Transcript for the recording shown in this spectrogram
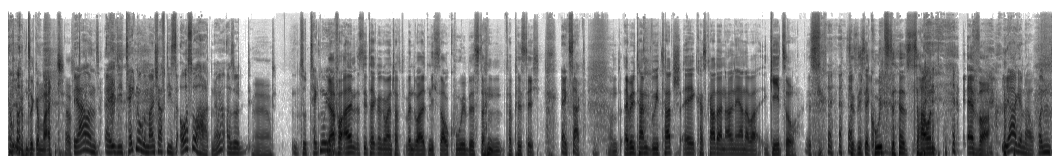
in unsere Gemeinschaft. Ja, und ey, die Techno-Gemeinschaft, die ist auch so hart, ne? Also Ja, ja. So Techno, ja, vor allem ist die Techno-Gemeinschaft, wenn du halt nicht sau cool bist, dann verpiss dich. exakt. Und every time we touch, ey, Cascada in allen Ehren, aber geht so. Ist, ist jetzt nicht der coolste Sound ever. Ja, genau. Und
